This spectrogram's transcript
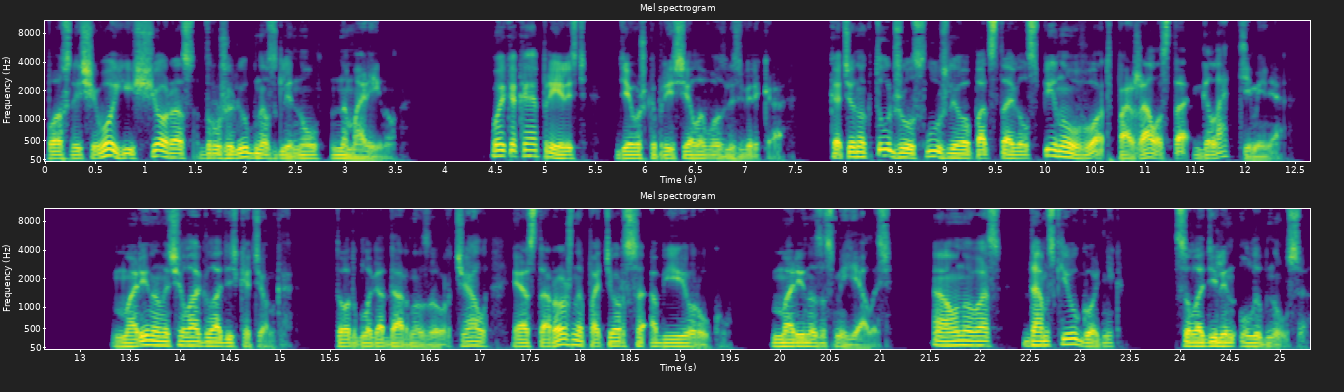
после чего еще раз дружелюбно взглянул на Марину. «Ой, какая прелесть!» — девушка присела возле зверька — Котенок тут же услужливо подставил спину. «Вот, пожалуйста, гладьте меня». Марина начала гладить котенка. Тот благодарно заурчал и осторожно потерся об ее руку. Марина засмеялась. «А он у вас дамский угодник». Солодилин улыбнулся.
